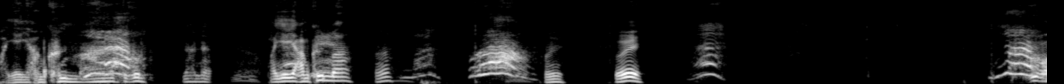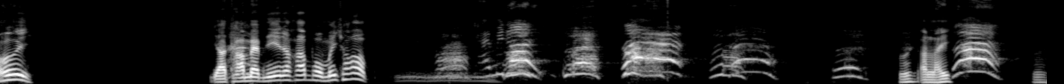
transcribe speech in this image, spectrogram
พยายามขึ้นมานะทุกคนนั่นน่ะพยายามขึ้นมาฮะเฮ้ยเฮ้ยเฮ้ยอย่าทำแบบนี้นะครับ ผมไม่ชอบ ใช้ไม่ได้เฮ้ยอะไรเออ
